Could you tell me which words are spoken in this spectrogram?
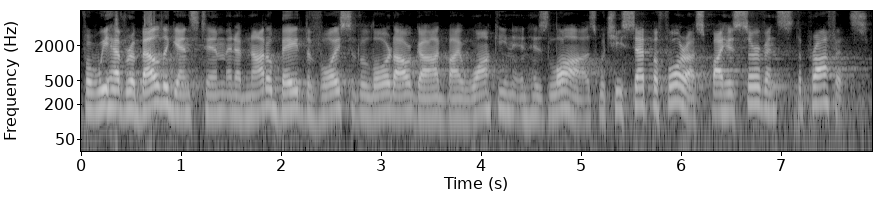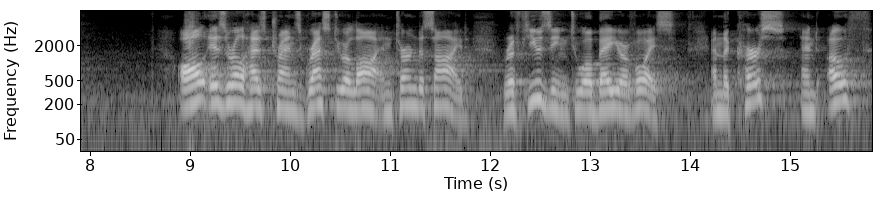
For we have rebelled against him and have not obeyed the voice of the Lord our God by walking in his laws, which he set before us by his servants, the prophets. All Israel has transgressed your law and turned aside, refusing to obey your voice. And the curse and oath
